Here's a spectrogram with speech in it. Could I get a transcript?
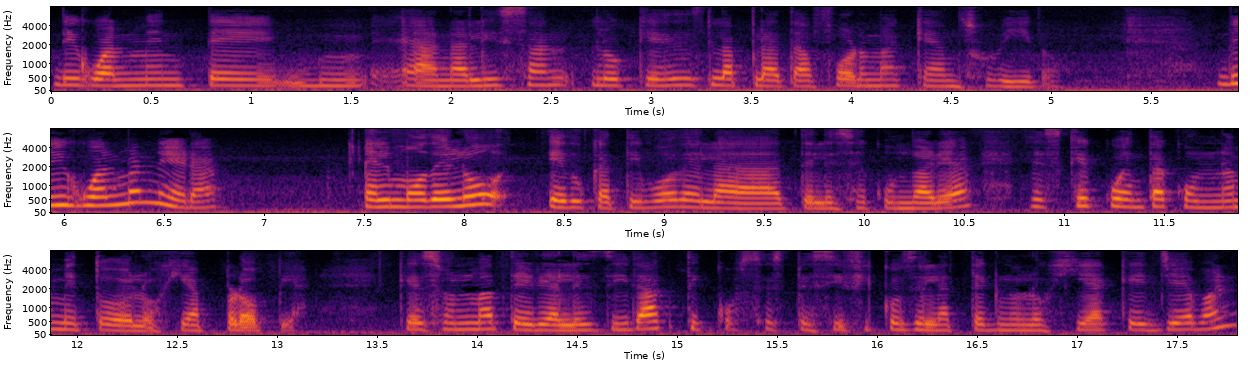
De igualmente mm, analizan lo que es la plataforma que han subido. De igual manera, el modelo educativo de la telesecundaria es que cuenta con una metodología propia, que son materiales didácticos específicos de la tecnología que llevan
